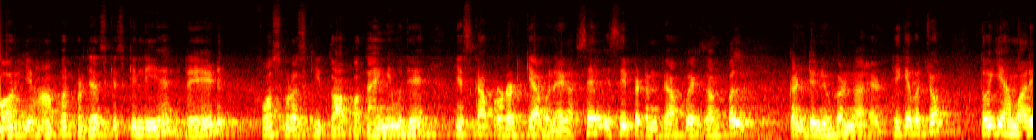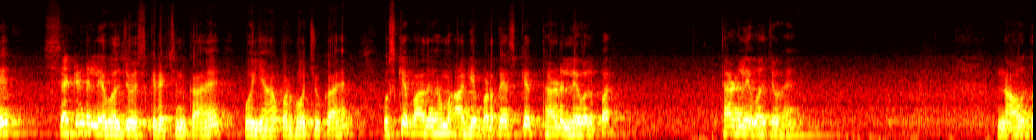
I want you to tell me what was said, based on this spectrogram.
और यहाँ पर प्रजेंस किसके लिए है रेड फॉस्फोरस की तो आप बताएंगे मुझे कि इसका प्रोडक्ट क्या बनेगा सेम इसी पैटर्न पे आपको एग्जांपल कंटिन्यू करना है ठीक है बच्चों तो ये हमारे सेकेंड लेवल जो इस करेक्शन का है वो यहाँ पर हो चुका है उसके बाद में हम आगे बढ़ते हैं इसके थर्ड लेवल पर थर्ड लेवल जो है now the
